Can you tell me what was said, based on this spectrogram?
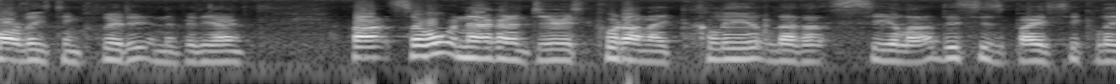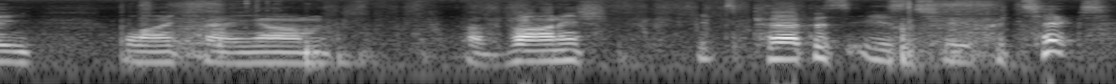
or at least include it in the video. So what we're now going to do is put on a clear leather sealer. This is basically like a, um, a varnish. Its purpose is to protect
